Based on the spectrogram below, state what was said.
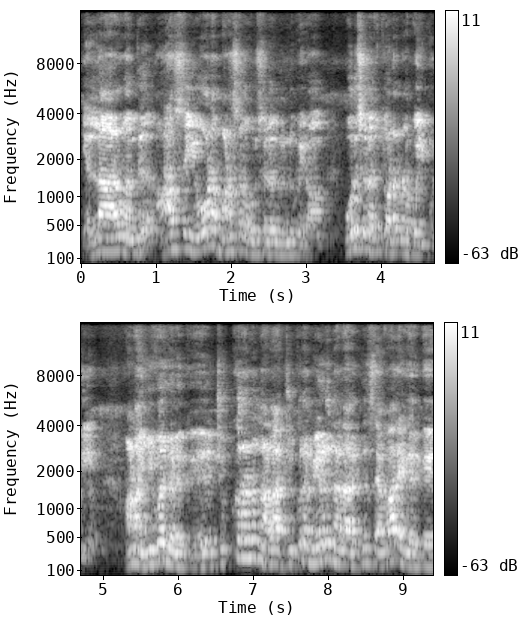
எல்லாரும் வந்து ஆசையோட மனசுல ஒரு சிலர் நின்று போயிடும் ஒரு சிலர் தொடர்புல போய் முடியும். ஆனா இவர்களுக்கு சுக்கரனும் நல்லா சுக்கிர மேலும் நல்லா இருக்கு செவ்வாறையில் இருக்கு.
